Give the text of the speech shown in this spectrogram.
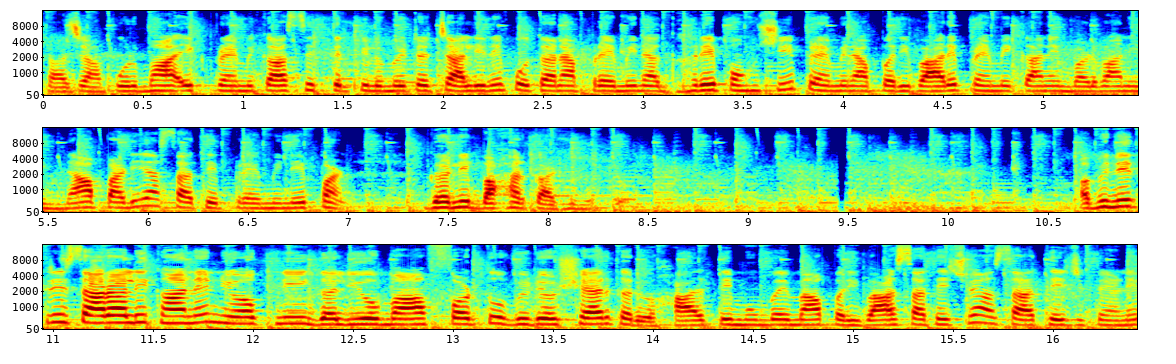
શાહજહાંપુરમાં એક પ્રેમિકા સિત્તેર કિલોમીટર ચાલીને પોતાના પ્રેમીના ઘરે પહોંચી પ્રેમીના પરિવારે પ્રેમિકાને મળવાની ના પાડી, આ સાથે પ્રેમીને પણ ઘરની બહાર કાઢી મૂક્યો. અભિનેત્રી સારા અલી ખાને ન્યુયોર્કની ગલીઓમાં ફરતો વીડિયો શેર કર્યો. હાલ તે મુંબઈમાં પરિવાર સાથે છે. આ સાથે જ તેણે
